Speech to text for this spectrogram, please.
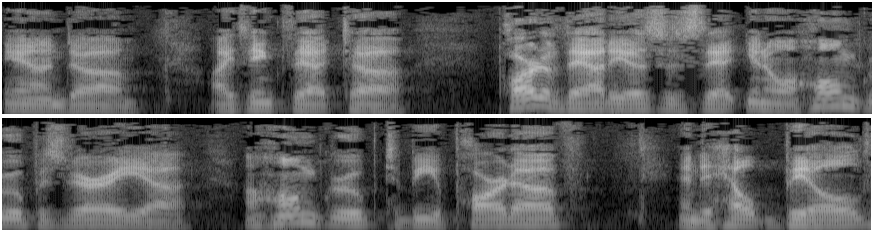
and uh, I think that uh, part of that is is that you know a home group is very uh, a home group to be a part of and to help build.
